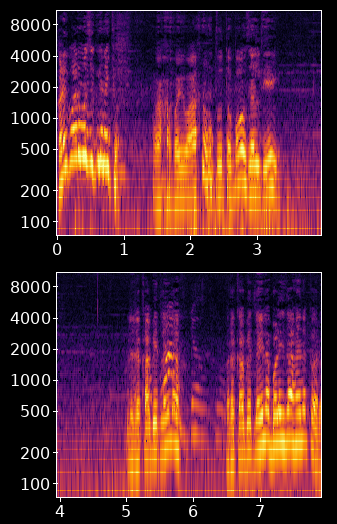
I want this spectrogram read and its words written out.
ઘડીક વારમાં જગવી નાખ્યો? વાહ ભાઈ વાહ તું તો બહુ જલ્દી આવી. એટલે રકાબેત લઈ લે. રકાબેત લઈ લે બળી જાય ને કર.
